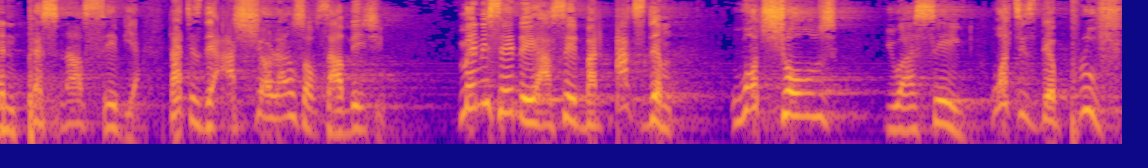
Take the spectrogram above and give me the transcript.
and personal Savior. That is the assurance of salvation. Many say they are saved, but ask them, what shows you are saved? What is the proof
